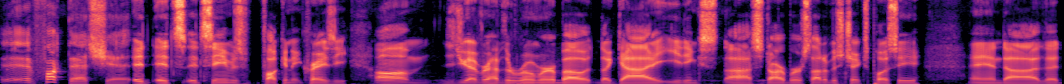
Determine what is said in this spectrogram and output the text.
Eh, fuck that shit. It it's it seems fucking it crazy. Um, did you ever have the rumor about the guy eating uh, Starburst out of his chick's pussy, and uh, that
